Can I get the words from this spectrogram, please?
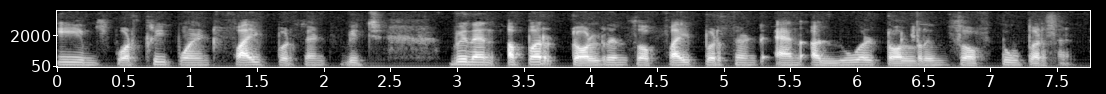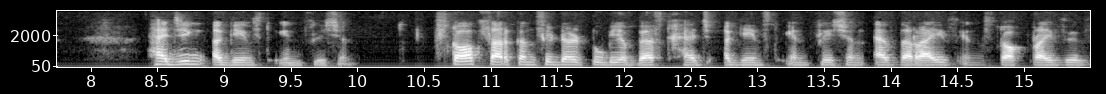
aims for 3.5% which with an upper tolerance of 5% and a lower tolerance of 2%. Hedging against inflation. Stocks are considered to be a best hedge against inflation as the rise in stock prices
